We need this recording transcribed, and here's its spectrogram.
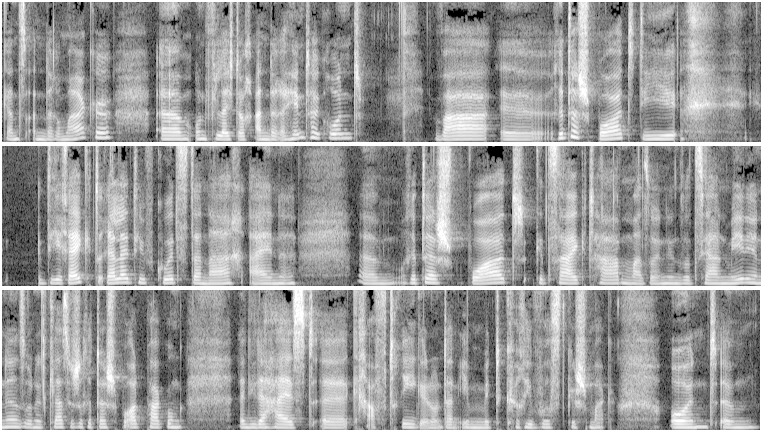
ganz andere Marke ähm, und vielleicht auch anderer Hintergrund, war äh, Rittersport, die direkt relativ kurz danach eine ähm, Rittersport gezeigt haben, also in den sozialen Medien, ne, so eine klassische Rittersportpackung, äh, die da heißt äh, Kraftriegel und dann eben mit Currywurstgeschmack. Und ähm,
